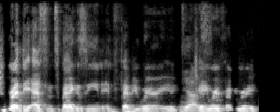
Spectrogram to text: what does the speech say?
she read the essence magazine in february Yes. january february.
